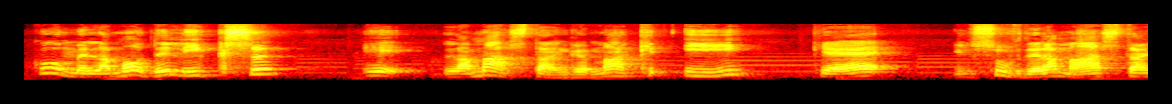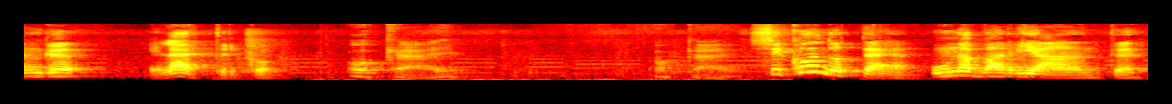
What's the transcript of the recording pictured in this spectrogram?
come la Model X e la Mustang Mach-E, che è il SUV della Mustang elettrico. Ok. Ok. Secondo te, una variante,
